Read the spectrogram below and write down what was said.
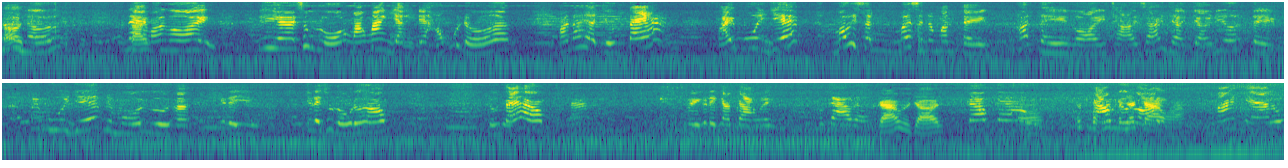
đôi nữ Đây. nè mọi người đi uh, xuống ruộng mà mang giày thì không có được. Họ nói là chịu té phải mua dép mới xin mới xin ông anh tiền. Hết tiền rồi trời sáng giờ chờ đi hết tiền. Phải mua dép cho mọi người à cái đi cái đi xuống ruộng được không? Được té không? Thì cái đi cao cao đi. Cao rồi Cáo rồi trời. cao cao. Ờ, thích mà Cao được giá rồi. cao hả? mái nhà luôn.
